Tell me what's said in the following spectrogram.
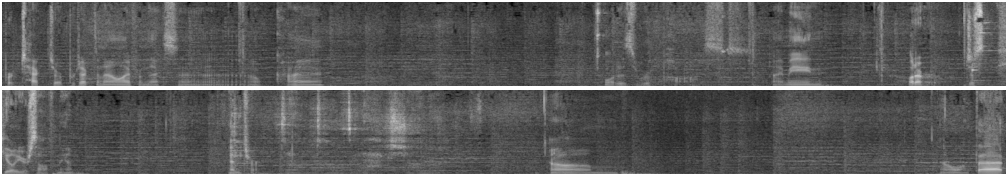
Protector. Protect an ally from next. Uh, okay. What is riposte? I mean, whatever. Just heal yourself, man. Enter. Don't hold back, Shauna. Um. I don't want that.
